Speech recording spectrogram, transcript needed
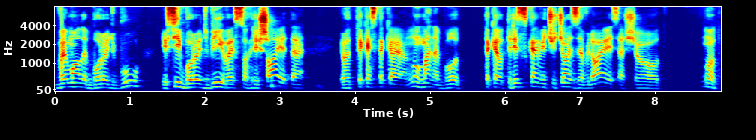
ви мали боротьбу, і в цій боротьбі ви согрішаєте, і от якесь таке, ну, в мене було таке от різке відчуття з'являється, що ну, от,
